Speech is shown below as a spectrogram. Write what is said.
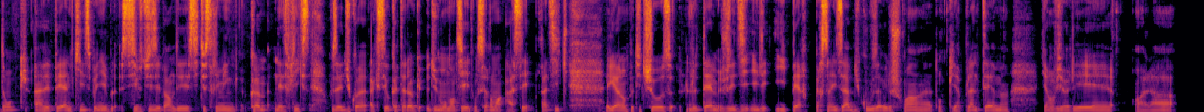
donc un VPN qui est disponible si vous utilisez par exemple des sites streaming comme Netflix, vous avez du coup accès au catalogue du monde entier, donc c'est vraiment assez pratique. Également petite chose, le thème, je vous ai dit, il est hyper personnalisable, du coup vous avez le choix, hein. donc il y a plein de thèmes, il y a en violet, voilà,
